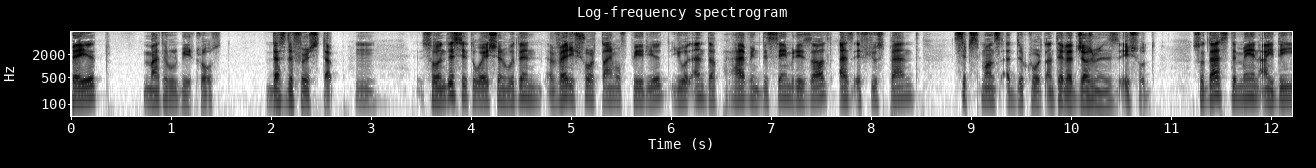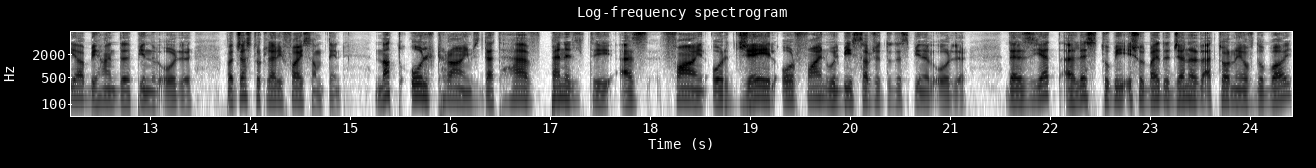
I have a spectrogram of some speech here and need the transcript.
Pay it, matter will be closed. That's the first step. Hmm. So in this situation, within a very short time of period, you will end up having the same result as if you spend six months at the court until a judgment is issued. So that's the main idea behind the penal order. But just to clarify something, not all crimes that have penalty as fine or jail or fine will be subject to this penal order. There is yet a list to be issued by the General Attorney of Dubai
